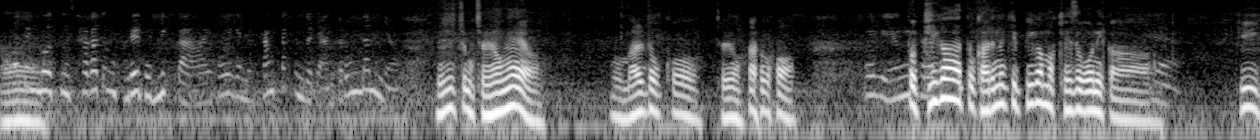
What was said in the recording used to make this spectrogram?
아, 거기 무슨 사과 좀 그래 됩니까? 거기는 장사꾼들이 안 들어온다면요. 요즘 좀 조용해요. 뭐 말도 없고 조용하고. 영사. 또 비가 또 가려늦게 비가 막 계속 오니까 예. 비,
